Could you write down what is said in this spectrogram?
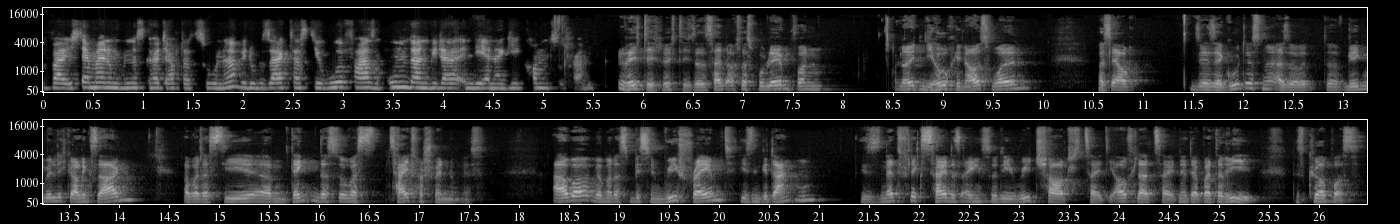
weil ich der Meinung bin, das gehört ja auch dazu, ne? wie du gesagt hast, die Ruhephasen, um dann wieder in die Energie kommen zu können. Richtig, richtig. Das ist halt auch das Problem von Leuten, die hoch hinaus wollen, was ja auch sehr, sehr gut ist. Ne? Also dagegen will ich gar nichts sagen, aber dass die ähm, denken, dass sowas Zeitverschwendung ist. Aber wenn man das ein bisschen reframed, diesen Gedanken, Diese Netflix-Zeit ist eigentlich so die Recharge-Zeit, die Aufladzeit ne, der Batterie des Körpers.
